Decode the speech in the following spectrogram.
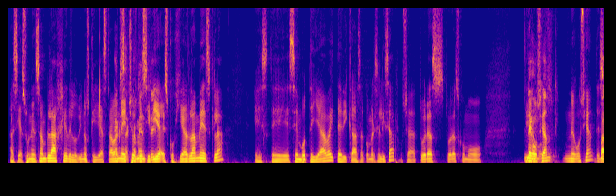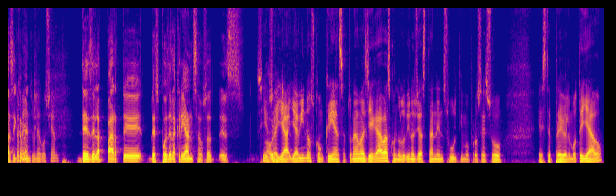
hacías un ensamblaje de los vinos que ya estaban hechos, decidía, escogías la mezcla, este, se embotellaba y te dedicabas a comercializar. O sea, tú eras, tú eras como... Negociante. Un negociante, Básicamente. Un negociante. Desde la parte después de la crianza. O sea, es. Sí, o sea, ya, ya vinos con crianza. Tú nada más llegabas cuando los vinos ya están en su último proceso este, previo al embotellado,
